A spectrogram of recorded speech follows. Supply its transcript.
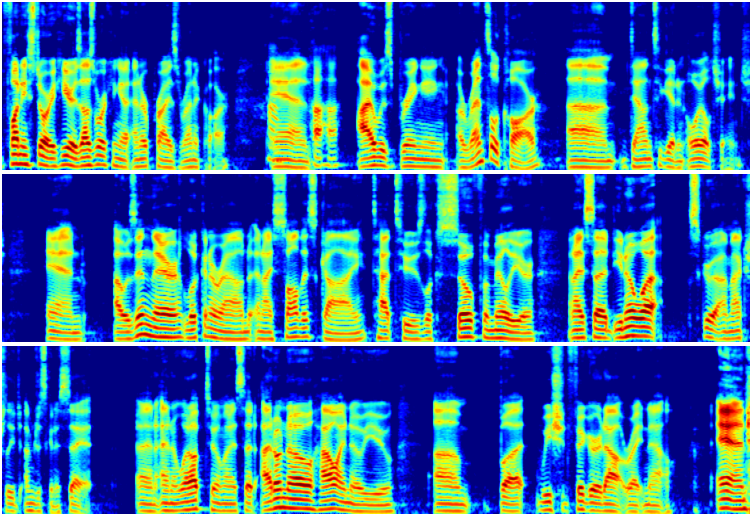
funny story here is I was working at Enterprise Rent a Car, and Haha. I was bringing a rental car um, down to get an oil change, and I was in there looking around, and I saw this guy, tattoos, looked so familiar, and I said, "You know what? Screw it. I'm actually, I'm just gonna say it." And and I went up to him and I said, "I don't know how I know you, um, but we should figure it out right now." And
